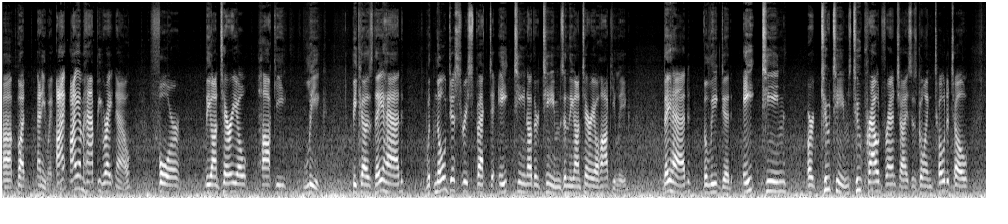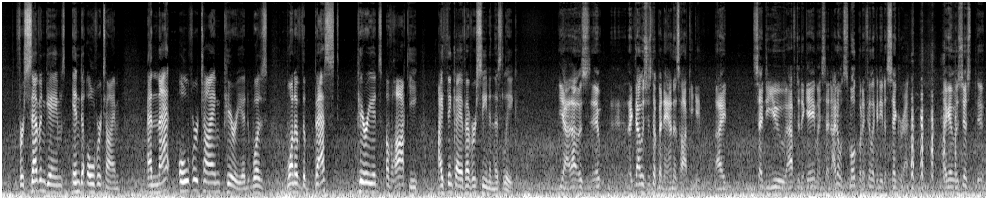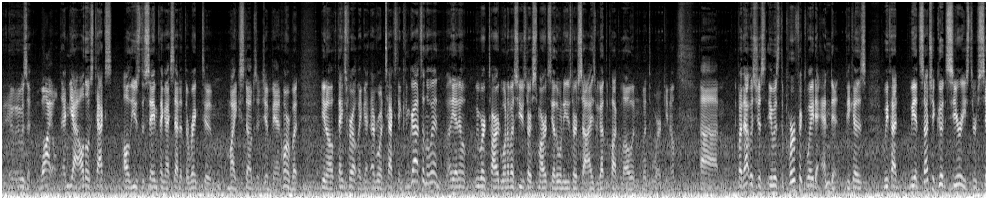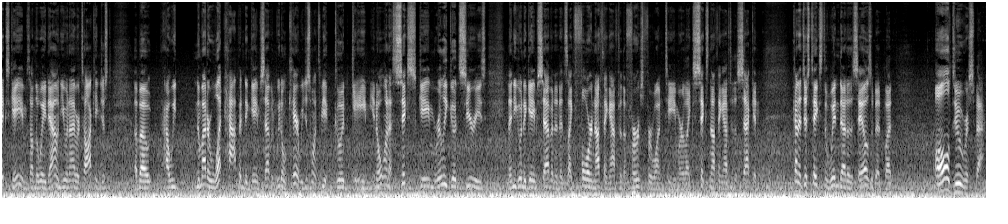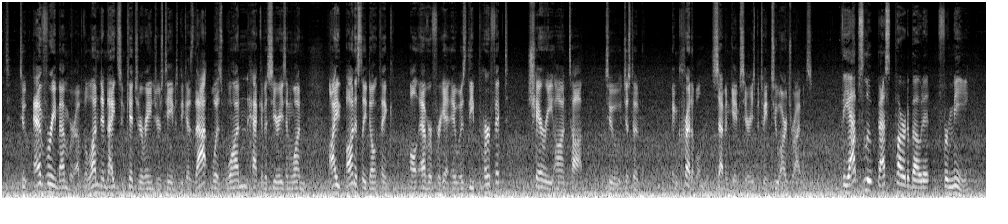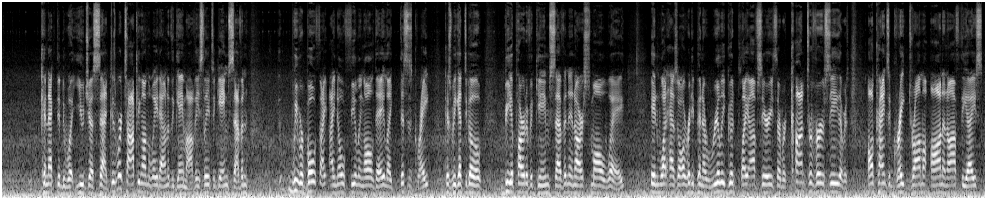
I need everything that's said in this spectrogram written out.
Uh, but anyway, I, I am happy right now for the Ontario Hockey League because they had, with no disrespect to 18 other teams in the Ontario Hockey League, they had, the league did, 18 or two teams, two proud franchises going toe to toe for seven games into overtime. And that overtime period was one of the best periods of hockey I think I have ever seen in this league. Yeah, that was it, like that was just a bananas hockey game. I said to you after the game, I said, I don't smoke, but I feel like I need a cigarette. like it was just, it, it, was wild. And yeah, all those texts, I'll use the same thing I said at the rink to Mike Stubbs and Jim Van Horn. But, you know, thanks for like everyone texting, congrats on the win. Well, you know, we worked hard. One of us used our smarts, the other one used our size. We got the puck low and went to work, you know. Um, but that was just it was the perfect way to end it because we've had we had such a good series through six games on the way down you and i were talking just about how we no matter what happened in game seven, we don't care. We just want it to be a good game. You don't want a six game, really good series, and then you go into game seven and it's like four nothing after the first for one team or like six nothing after the second. Kind of just takes the wind out of the sails a bit. But all due respect to every member of the London Knights and Kitchener Rangers teams because that was one heck of a series and one I honestly don't think I'll ever forget. It was the perfect cherry on top to just a incredible seven game series between two arch rivals. The absolute best part about it for me, connected to what you just said, because we're talking on the way down to the game, obviously, it's a game seven. We were both, I, I know, feeling all day like this is great because we get to go be a part of a game seven in our small way in what has already been a really good playoff series. There were controversy, there was all kinds of great drama on and off the ice.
